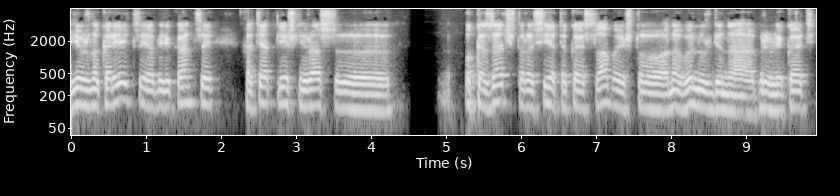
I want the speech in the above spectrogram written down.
южнокорейцы, американцы хотят лишний раз э, показать, что Россия такая слабая, что она вынуждена привлекать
